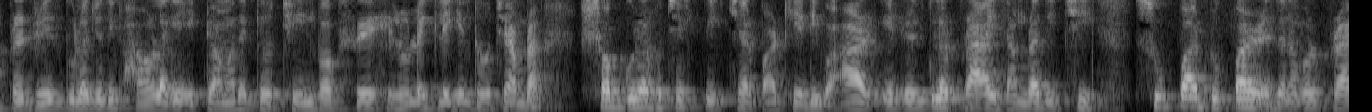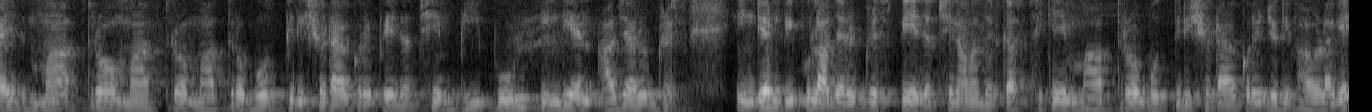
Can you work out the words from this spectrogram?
আপনার ড্রেসগুলো যদি ভালো লাগে, একটু আমাদেরকে হচ্ছে ইনবক্সে হেলো লিখলে কিন্তু হচ্ছে আমরা সবগুলোর হচ্ছে পিকচার পাঠিয়ে দিব। আর এই ড্রেসগুলোর প্রাইস আমরা দিচ্ছি সুপার ডুপার রিজনেবল প্রাইস মাত্র মাত্র মাত্র বত্রিশশো টাকা করে পেয়ে যাচ্ছি বিপুল ইন্ডিয়ান আজারু ড্রেস ইন্ডিয়ান বিপুল আজারু ড্রেস পেয়ে যাচ্ছেন আমাদের কাছ থেকে মাত্র বত্রিশশো টাকা করে। যদি ভালো লাগে,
